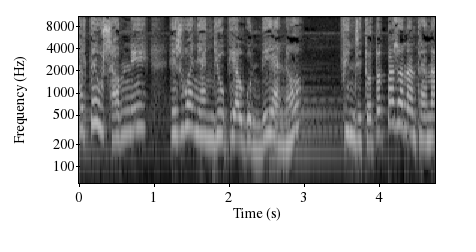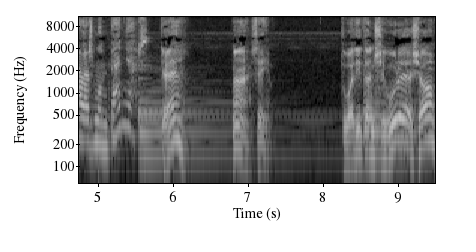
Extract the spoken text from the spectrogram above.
El teu somni és guanyar en Yuki algun dia, no? Fins i tot et vas anar a entrenar a les muntanyes. què? Ah, sí. T'ho ha dit en Shigure, això?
